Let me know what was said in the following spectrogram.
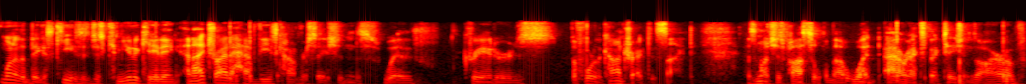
one of the biggest keys is just communicating, and I try to have these conversations with creators before the contract is signed, as much as possible about what our expectations are of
